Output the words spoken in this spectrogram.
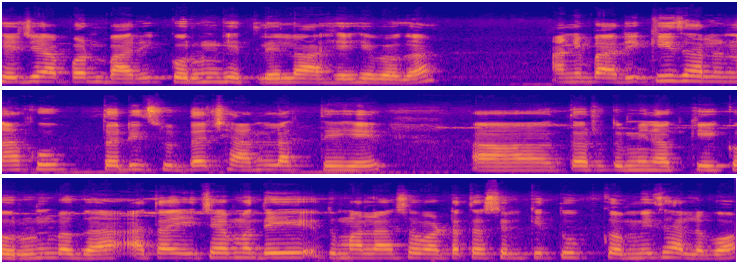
हे जे आपण बारीक करून घेतलेलं आहे हे बघा. आणि बारीकही झालं ना खूप तरीसुद्धा छान लागते हे. तर तुम्ही नक्की करून बघा. आता याच्यामध्ये तुम्हाला असं वाटत असेल की तूप कमी झालं बा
